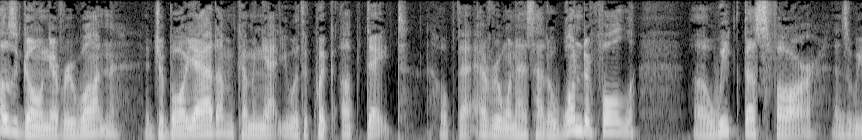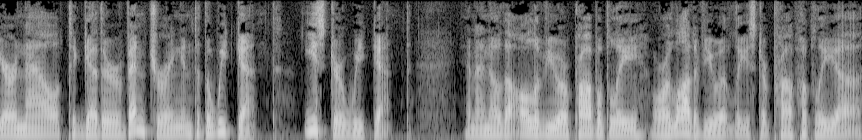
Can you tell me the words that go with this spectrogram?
How's it going, everyone? It's your boy Adam coming at you with a quick update. I hope that everyone has had a wonderful uh, week thus far as we are now together venturing into the weekend, Easter weekend. And I know that all of you are probably, or a lot of you at least, are probably uh,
